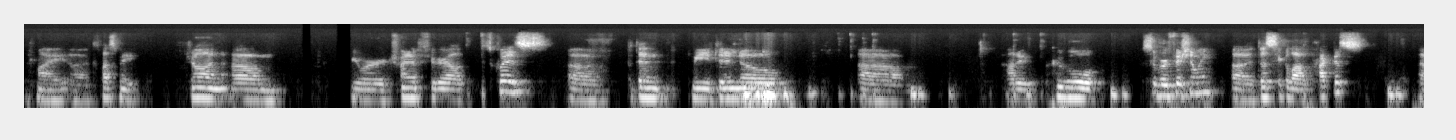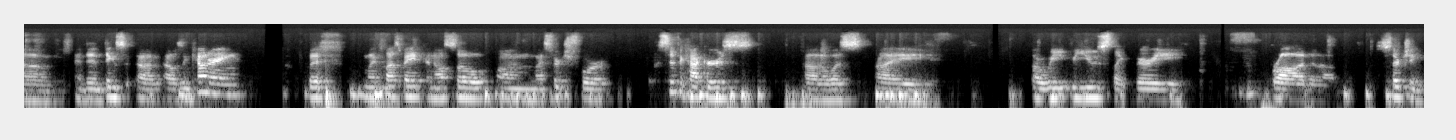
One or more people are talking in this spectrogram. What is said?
with my uh, classmate, John. Um, we were trying to figure out this quiz, uh, but then we didn't know um, how to Google super efficiently. Uh, it does take a lot of practice. Um, and then things uh, I was encountering with my classmate and also on my search for Pacific hackers uh, was I, or we, we use like very broad uh, searching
